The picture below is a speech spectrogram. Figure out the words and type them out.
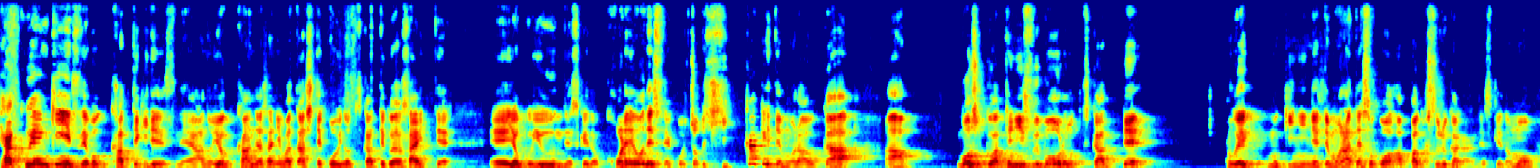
100円均一で僕買ってきてですねあのよく患者さんに渡してこういうの使ってくださいってえー、よく言うんですけどこれをですねこうちょっと引っ掛けてもらうかあもしくはテニスボールを使って上向きに寝てもらってそこを圧迫するかなんですけども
